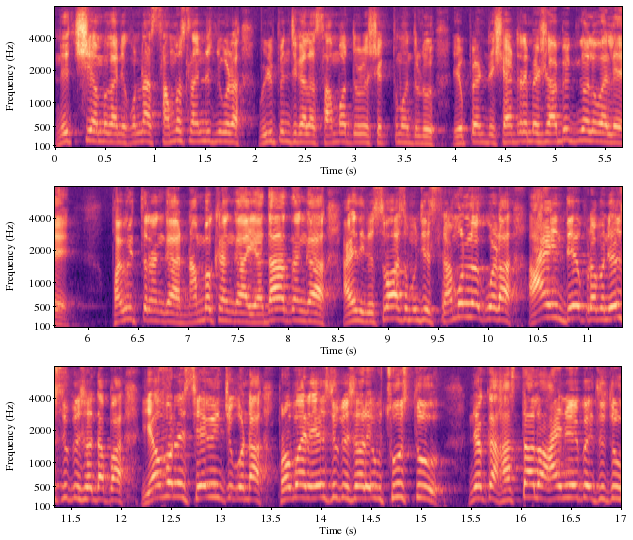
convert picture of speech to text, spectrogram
నిశ్చయముగా నీకున్న సమస్యలన్నింటినీ కూడా విడిపించగల సమర్థుడు శక్తిమంతుడు ఎప్పుడంటే షడ్రమేష అభిజ్ఞుల వలె పవిత్రంగా నమ్మకంగా యథార్థంగా ఆయన విశ్వాసం ఉంచి శ్రమంలో కూడా ఆయన దేవు ప్రభు యేసుకృష్ణ తప్ప ఎవరిని సేవించకుండా ప్రభు ఆయన యేసుకృష్ణ వైపు చూస్తూ నీ యొక్క హస్తాలు ఆయన వైపు ఎత్తుతూ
